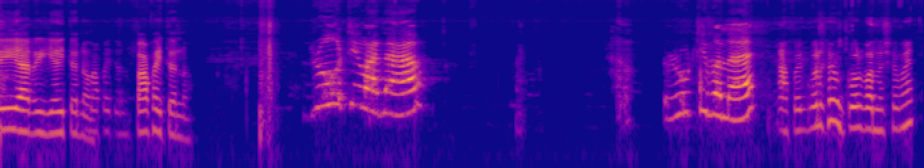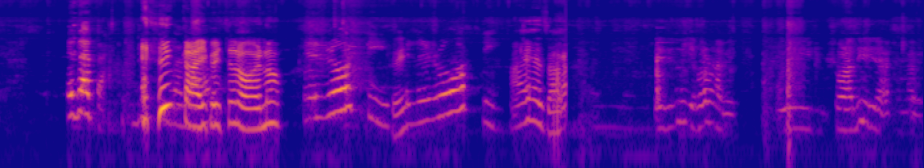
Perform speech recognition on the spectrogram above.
ইয়ে আর ইয়ে হইতো না। পাপাইতো না। রুটি বানাও। রুটি বানায়। আপে করে কোরবানোর সময়। কাই কইছে রয় না। রুটি রুটি। আয় যা। এদিন ইয়ে ভালো লাগে ওই সরা দিয়ে রাখা লাগে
